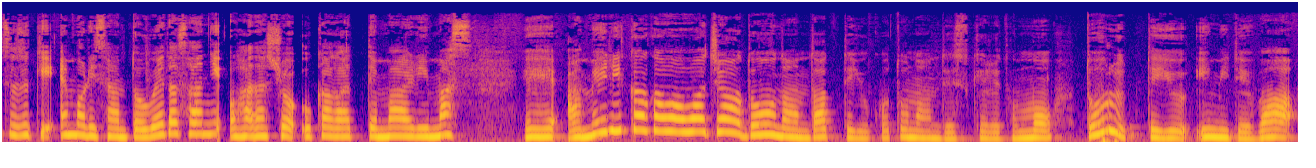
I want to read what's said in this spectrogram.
続き、江森さんと上田さんにお話を伺ってまいります。えー、アメリカ側はじゃあどうなんだっていうことなんですけれども、ドルっていう意味では、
